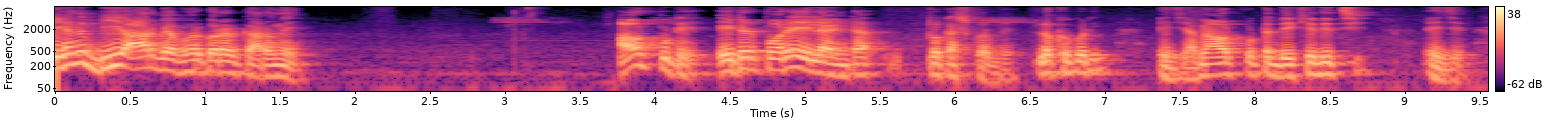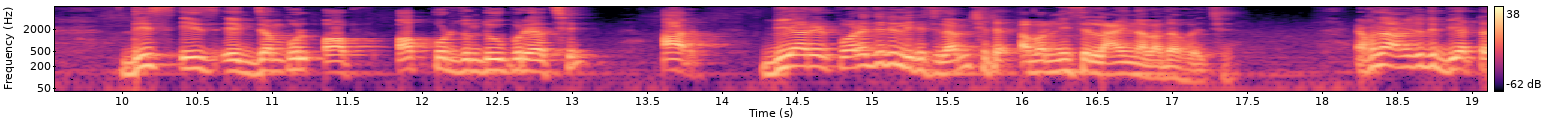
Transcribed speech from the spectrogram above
এখানে বিআর ব্যবহার করার কারণে আউটপুটে এইটার পরে এই লাইনটা প্রকাশ করবে। লক্ষ্য করি, এই যে আমি আউটপুটটা দেখিয়ে দিচ্ছি, এই যে। This is example of of পর্যন্ত উপরে আছে, আর বিআর এর পরে যেটি লিখেছিলাম, সেটা আবার নিচে লাইন আলাদা হয়েছে। এখন আমি যদি বিআরটা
